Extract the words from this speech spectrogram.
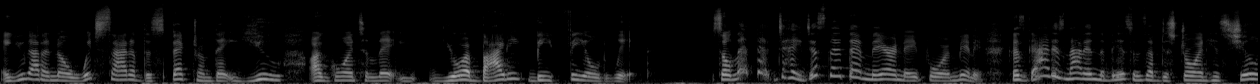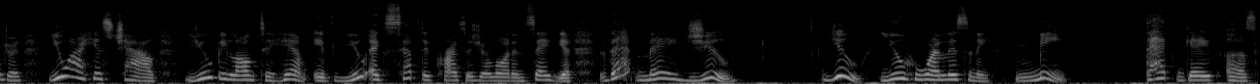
And you got to know which side of the spectrum that you are going to let your body be filled with. So let that, hey, just let that marinate for a minute because God is not in the business of destroying his children. You are his child. You belong to him. If you accepted Christ as your Lord and Savior, that made you, you, you who are listening, me, that gave us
